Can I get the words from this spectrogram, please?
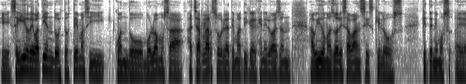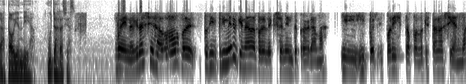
eh, seguir debatiendo estos temas y cuando volvamos a, a charlar sobre la temática de género hayan habido mayores avances que los que tenemos eh, hasta hoy en día. Muchas gracias. Bueno, gracias a vos, por, por primero que nada por el excelente programa y, y por, por esto, por lo que están haciendo.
